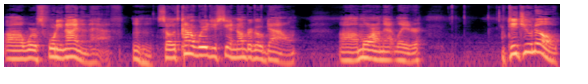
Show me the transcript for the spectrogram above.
uh, where it was 49 and a half. So it's kind of weird you see a number go down. Uh, more on that later. Did you know?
